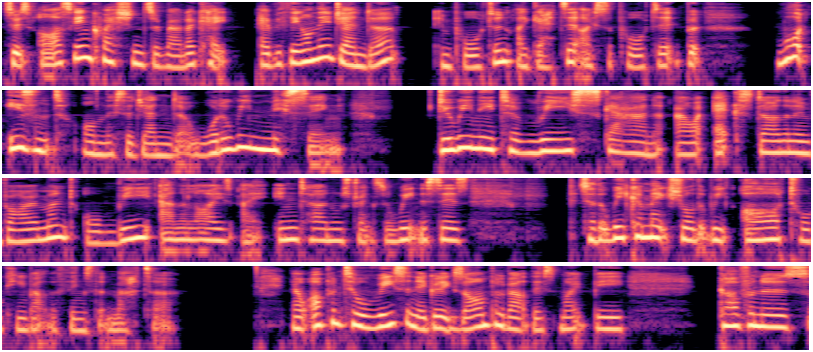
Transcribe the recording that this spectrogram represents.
So it's asking questions around, okay, everything on the agenda, important, I get it, I support it, but what isn't on this agenda? What are we missing? Do we need to rescan our external environment or reanalyze our internal strengths and weaknesses so that we can make sure that we are talking about the things that matter? Now, up until recently, a good example about this might be governors,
